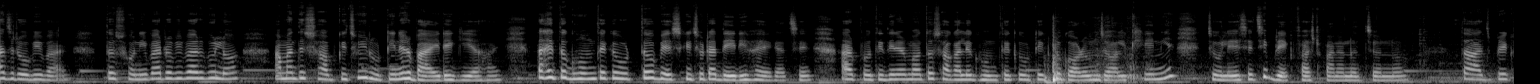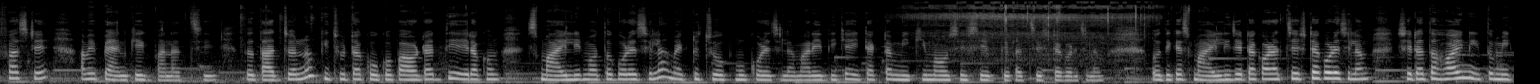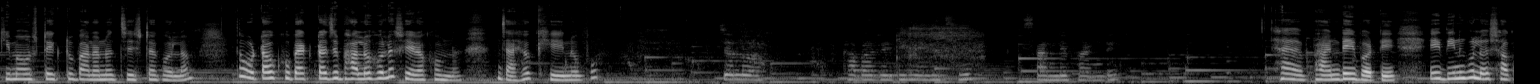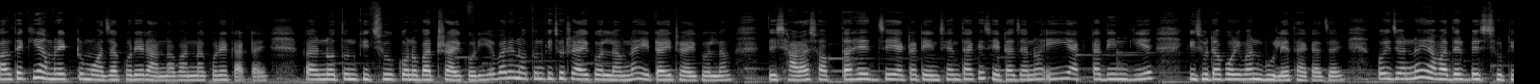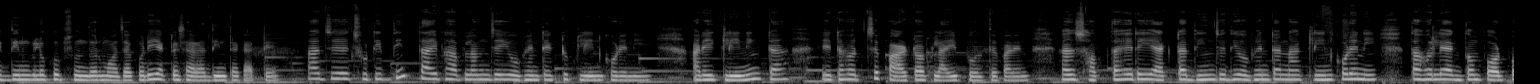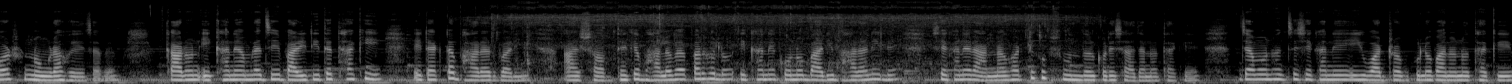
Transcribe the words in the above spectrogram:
আজ রবিবার। তো শনিবার, রবিবারগুলো আমাদের সব কিছুই রুটিনের বাইরে গিয়ে হয়। তাই তো ঘুম থেকে উঠতেও বেশ কিছুটা দেরি হয়ে গেছে। আর প্রতিদিনের মতো সকালে ঘুম থেকে উঠে একটু গরম জল খেয়ে নিয়ে চলে এসেছি ব্রেকফাস্ট বানানোর জন্য। তো আজ ব্রেকফাস্টে আমি প্যানকেক বানাচ্ছি। তো তার জন্য কিছুটা কোকো পাউডার দিয়ে এরকম স্মাইলির মতো করেছিলাম, একটু চোখ মুখ করেছিলাম। আর এদিকে এইটা একটা মিকি মাউসের শেপ দেওয়ার চেষ্টা করেছিলাম। ওদিকে স্মাইলি যেটা করার চেষ্টা করেছিলাম, সেটা তো হয়নি, তো মিকি মাউসটা একটু বানানোর চেষ্টা করলাম। তো ওটাও খুব একটা যে ভালো হলো সেরকম না। যাই হোক, খেয়ে নেব। চলো, খাবার রেডি হয়ে গেছে সানডে ফান্ডে হ্যাঁ ভান্ডেই বটে। এই দিনগুলো সকাল থেকেই আমরা একটু মজা করে রান্না বান্না করে কাটাই। কারণ নতুন কিছু কোনোবার ট্রাই করি। এবারে নতুন কিছু ট্রাই করলাম না, এটাই ট্রাই করলাম। যে সারা সপ্তাহের যে একটা টেনশন থাকে, সেটা যেন এই একটা দিন গিয়ে কিছুটা পরিমাণ ভুলে থাকা যায়। ওই জন্যই আমাদের বেশ ছুটির দিনগুলো খুব সুন্দর মজা করেই একটা সারা দিনটা কাটে। আজ ছুটির দিন, তাই ভাবলাম যে এই ওভেনটা একটু ক্লিন করে নিই। আর এই ক্লিনিংটা, এটা হচ্ছে পার্ট অফ লাইফ বলতে পারেন। কারণ সপ্তাহের এই একটা দিন যদি ওভেনটা না ক্লিন করে নিই, তাহলে একদম পরপর নোংরা হয়ে যাবে। কারণ এখানে আমরা যে বাড়িটিতে থাকি, এটা একটা ভাড়ার বাড়ি। আর সব থেকে ভালো ব্যাপার হলো, এখানে কোনো বাড়ি ভাড়া নিলে, সেখানে রান্নাঘরটি খুব সুন্দর করে সাজানো থাকে। যেমন হচ্ছে সেখানে এই ওয়ার্ড্রপগুলো বানানো থাকে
